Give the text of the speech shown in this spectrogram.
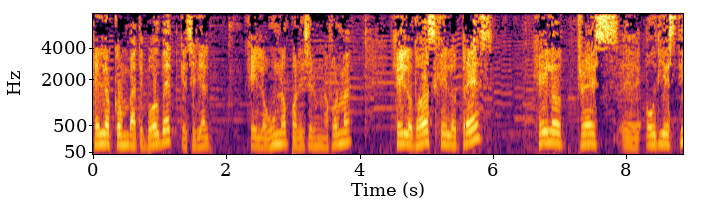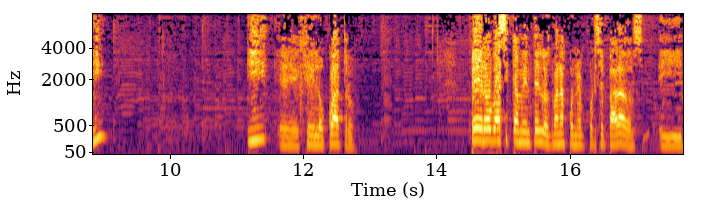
Halo Combat Evolved, que sería el Halo 1, por decirlo de una forma, Halo 2, Halo 3, Halo 3 eh, ODST y eh, Halo 4. Pero básicamente los van a poner por separados y,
